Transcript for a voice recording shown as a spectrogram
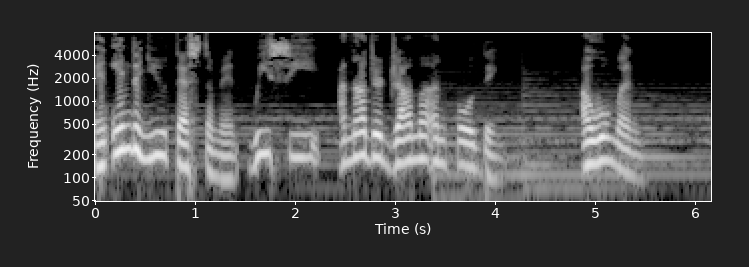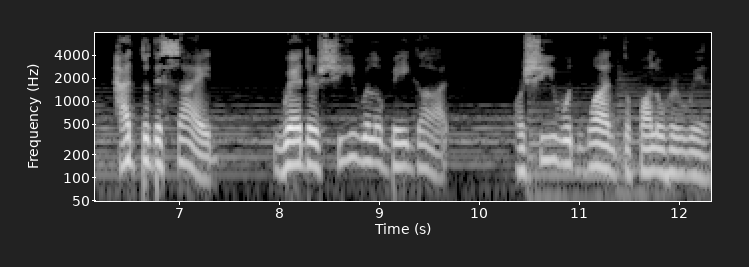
And in the New Testament, we see another drama unfolding. A woman had to decide whether she will obey God or she would want to follow her will.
